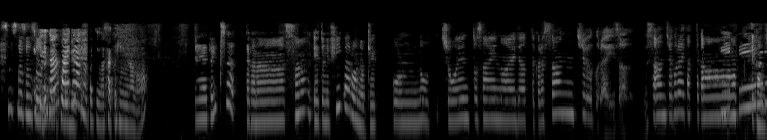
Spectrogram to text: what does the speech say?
そうそうそうそう。え、何歳ぐらいの時の作品なの？えっ、ー、と、いくつだったかな？三えっ、ー、とね、フィガロの結婚の初演と再演の間だったから30ぐらいさ、30ぐらいだったかなって感じ。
